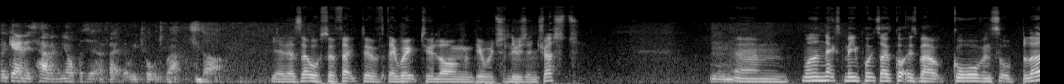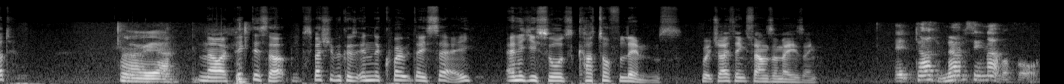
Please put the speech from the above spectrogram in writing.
again, it's having the opposite effect that we talked about at the start. Yeah, there's that also effect of they wait too long and people just lose interest. Hmm. Um, one of the next main points I've got is about gore and sort of blood. Oh yeah. Now, I picked this up especially because in the quote they say, energy swords cut off limbs, which I think sounds amazing. It does. I've never seen that before.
